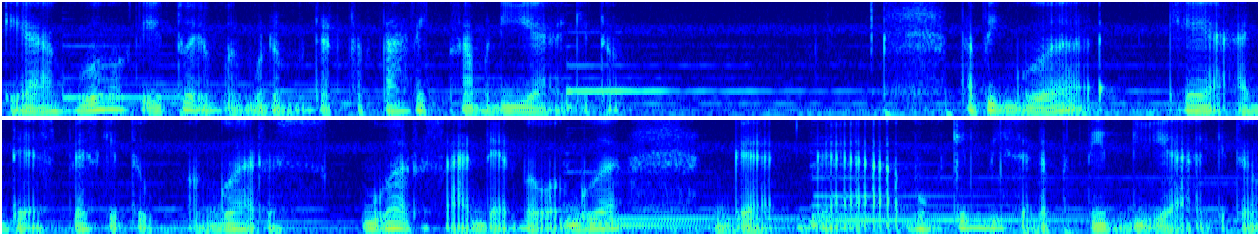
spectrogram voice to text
ya gue waktu itu emang bener-bener tertarik sama dia gitu. Tapi gue kayak ada space gitu gue harus gue harus sadar bahwa gue nggak nggak mungkin bisa dapetin dia gitu.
